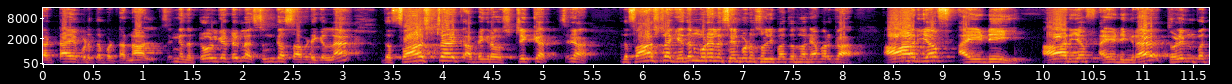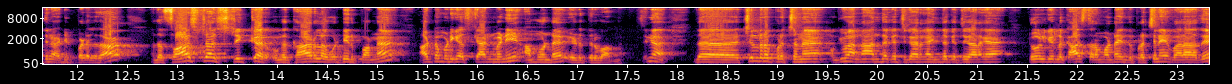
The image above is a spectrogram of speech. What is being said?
கட்டாயப்படுத்தப்பட்ட நாள் சரிங்க இந்த டோல்கேட்டுகளில் சுங்க சாவடிகள்ல இந்த ஃபாஸ்ட் ட்ராக் அப்படிங்கிற ஒரு ஸ்டிக்கர் சரியா? இந்த ஃபாஸ்ட் ட்ராக் எதன் முறையில் செயல்படும் சொல்லி பார்த்திருந்தோம் ஞாபகம் இருக்கா? ஆர்எஃப்ஐடி ஆர்எஃப்ஐடிங்கிற தொழில்நுட்பத்தின் அடிப்படையில் தான் அந்த ஃபாஸ்டாக் ஸ்டிக்கர் உங்கள் காரில் ஒட்டியிருப்பாங்க. ஆட்டோமேட்டிக்காக ஸ்கேன் பண்ணி அமௌண்ட்டை எடுத்துருவாங்க சரிங்களா? இந்த சில்லற பிரச்சனை ஓகேவா? நான் அந்த கட்சிக்காரங்க இந்த கட்சிக்காரங்க டோல்கேட்ல காசு தர மாட்டேன் இந்த பிரச்சனையே வராது.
